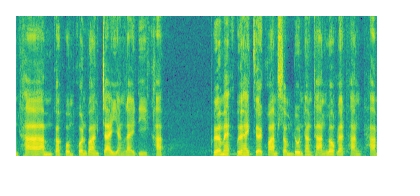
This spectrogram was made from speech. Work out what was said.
ำถามก็ผมควรวางใจอย่างไรดีครับ เพื่อแม้เพื่อให้เกิดความสมดุลทั้งทางโลกและทางธรรม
